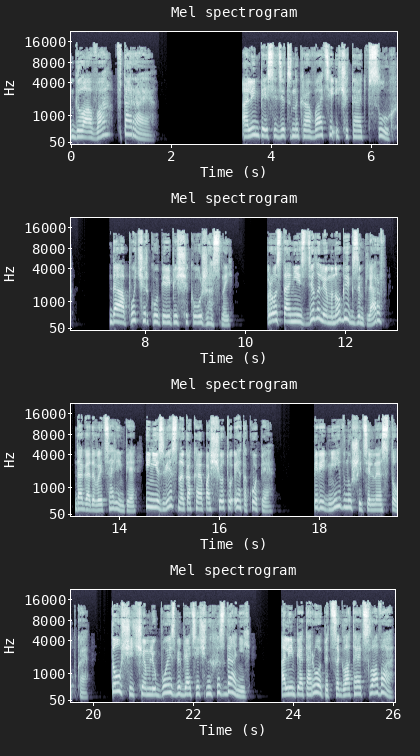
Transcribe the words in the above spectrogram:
Глава вторая Олимпия сидит на кровати и читает вслух. Да, почерк у переписчика ужасный. Просто они сделали много экземпляров, догадывается Олимпия, и неизвестно, какая по счету эта копия. Перед ней внушительная стопка, толще, чем любое из библиотечных изданий. Олимпия торопится, глотает слова.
